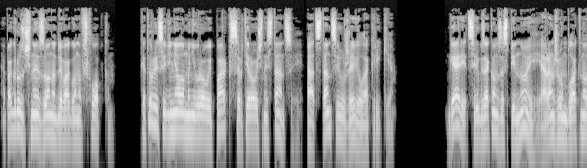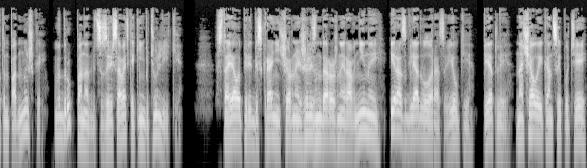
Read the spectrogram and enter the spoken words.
а погрузочная зона для вагонов с хлопком, которая соединяла маневровый парк с сортировочной станцией, а от станции уже вела к реке. Гарри с рюкзаком за спиной и оранжевым блокнотом под мышкой вдруг понадобится зарисовать какие-нибудь улики. Стояла перед бескрайней черной железнодорожной равниной и разглядывала развилки, петли, начало и концы путей,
